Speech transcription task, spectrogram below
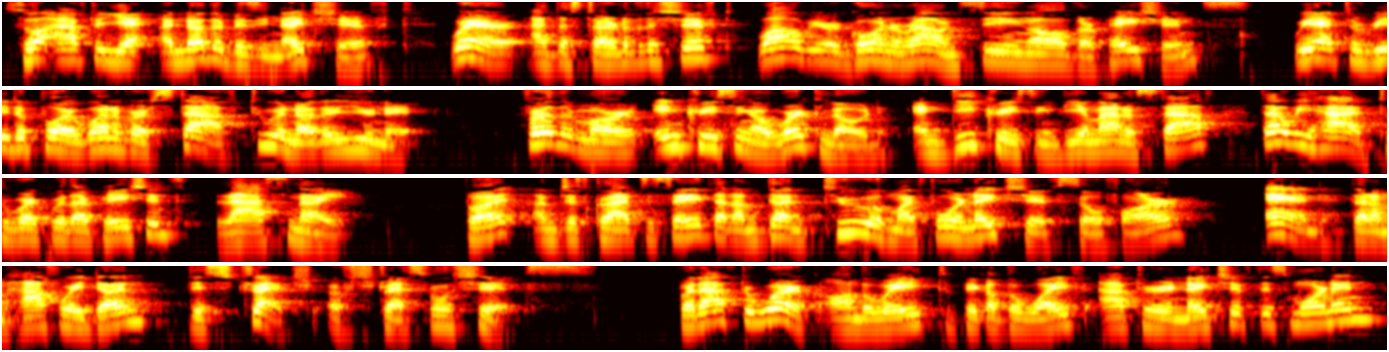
So after yet another busy night shift, where at the start of the shift, while we were going around seeing all of our patients, we had to redeploy one of our staff to another unit. Furthermore, increasing our workload and decreasing the amount of staff that we had to work with our patients last night. But I'm just glad to say that I'm done two of my four night shifts so far, and that I'm halfway done this stretch of stressful shifts. But after work, on the way to pick up the wife after her night shift this morning,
